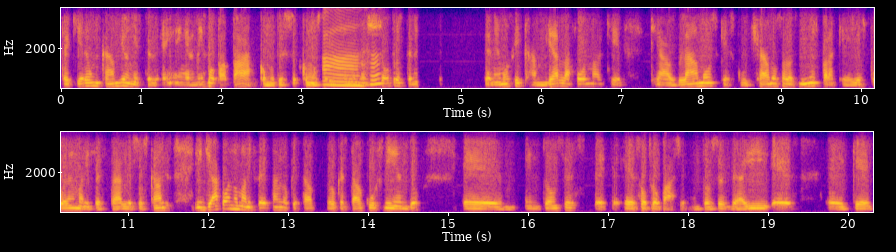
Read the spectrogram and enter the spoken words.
requiere un cambio en, este, en, el mismo papá, como, te, como nosotros tenemos tenemos que cambiar la forma que, que hablamos, que escuchamos a los niños para que ellos puedan manifestar esos cambios. Y ya cuando manifiestan lo que está, lo que está ocurriendo, eh, entonces eh, es otro paso. Entonces de ahí es eh, que,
